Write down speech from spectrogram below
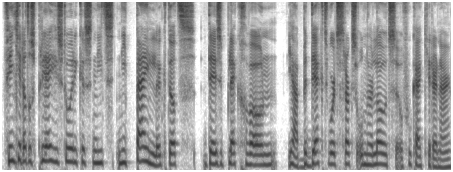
Vind je dat als prehistoricus niet, niet pijnlijk dat deze plek gewoon ja, bedekt wordt straks onder loodsen? Of hoe kijk je daarnaar?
